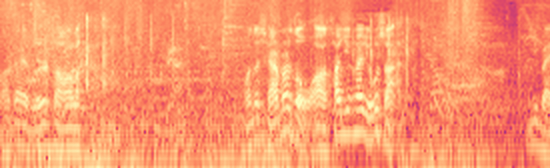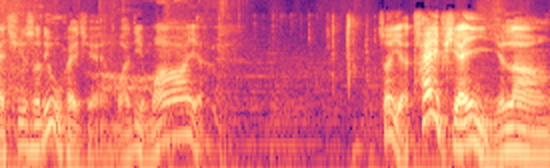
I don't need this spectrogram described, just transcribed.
把盖伦杀了，往那前面走啊！他应该有闪，一百七十六块钱，我的妈呀！这也太便宜了，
